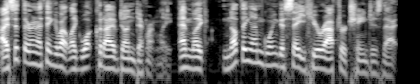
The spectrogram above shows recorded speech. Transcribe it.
I sit there and I think about like what could I have done differently, and like nothing I'm going to say hereafter changes that.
